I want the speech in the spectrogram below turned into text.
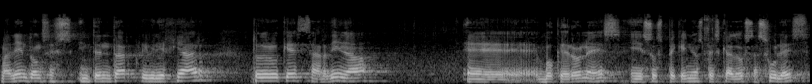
¿vale? Entonces intentar privilegiar todo lo que es sardina, eh, boquerones y esos pequeños pescados azules,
